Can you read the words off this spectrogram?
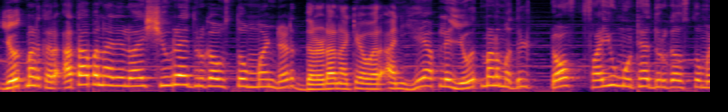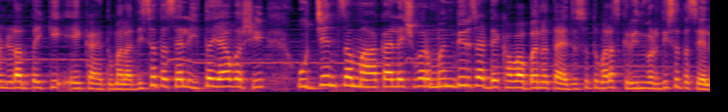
यवतमाळकर आता आपण आलेलो आहे शिवराय दुर्गा उत्सव मंडळ दरडा नाक्यावर आणि हे आपल्या यवतमाळमधील टॉप फाईव्ह मोठ्या दुर्गा उत्सव मंडळांपैकी एक आहे. तुम्हाला दिसत असेल इथं यावर्षी उज्जैनचं महाकालेश्वर मंदिरचा देखावा बनत आहे. जसं तुम्हाला स्क्रीनवर दिसत असेल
